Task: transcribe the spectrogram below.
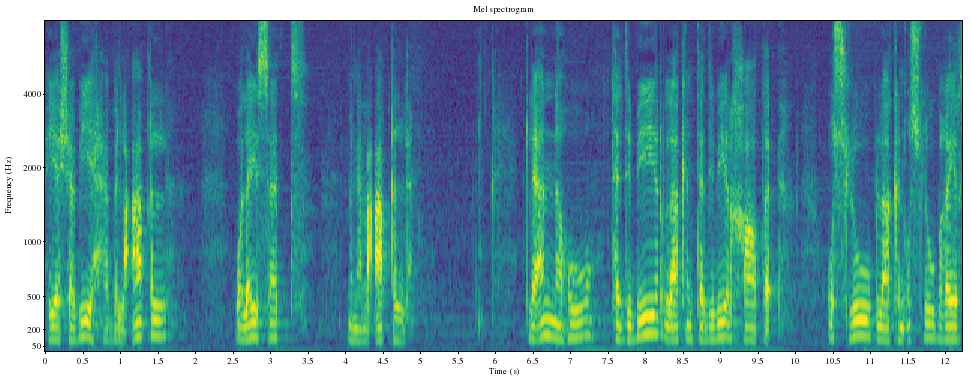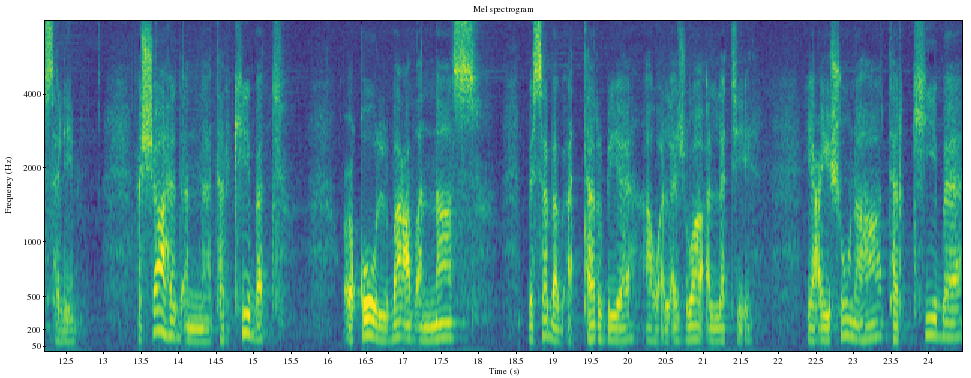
هي شبيهة بالعقل وليست من العقل لأنه تدبير لكن تدبير خاطئ. أسلوب لكن أسلوب غير سليم. الشاهد أن تركيبة عقول بعض الناس بسبب التربية أو الأجواء التي يعيشونها تركيبة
